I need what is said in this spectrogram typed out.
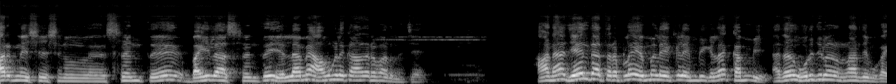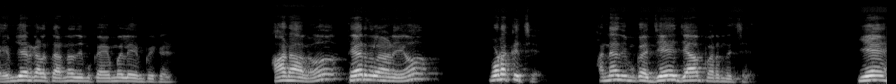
ஆர்கனைசேஷனல் ஸ்ட்ரென்த்து பைலா ஸ்ட்ரென்த்து எல்லாமே அவங்களுக்கு ஆதரவா இருந்துச்சு ஆனா ஜெயலலிதா தரப்புல எம்எல்ஏக்கள் எம்பிக்கள் கம்மி. அதாவது ஒரிஜினல் அதிமுக எம்ஜிஆர் காலத்து அதிமுக எம்எல்ஏ எம்பிக்கள். ஆனாலும் தேர்தல் ஆணையம் முடக்குச்சு. அதிமுக ஜே ஜா பிறந்துச்சு. ஏன்?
